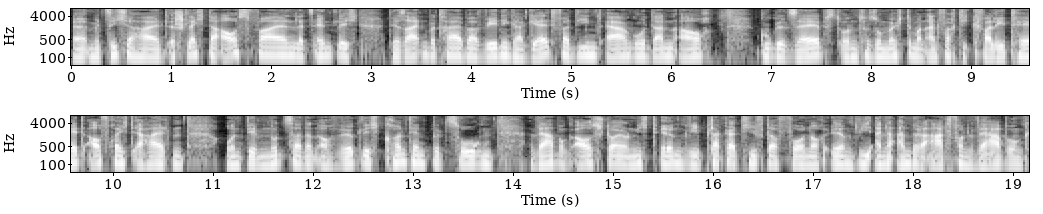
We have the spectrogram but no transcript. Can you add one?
äh, mit Sicherheit schlechter ausfallen. Letztendlich der Seitenbetreiber weniger Geld verdient, ergo dann auch Google selbst. Und so möchte man einfach die Qualität aufrechterhalten und dem Nutzer dann auch wirklich contentbezogen Werbung aussteuern und nicht irgendwie plakativ davor noch irgendwie eine andere Art von Werbung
